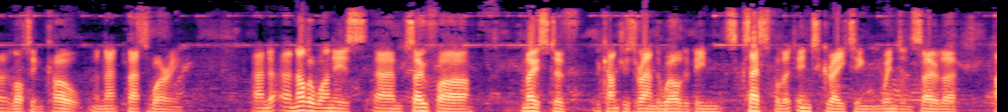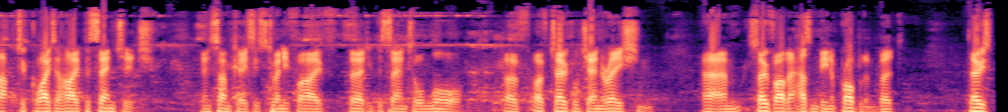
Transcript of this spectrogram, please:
a lot in coal, and that, that's worrying. And another one is, um, so far, most of the countries around the world have been successful at integrating wind and solar up to quite a high percentage. In some cases, 25, 30% or more of, of total generation. Um, so far that hasn't been a problem, but those,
